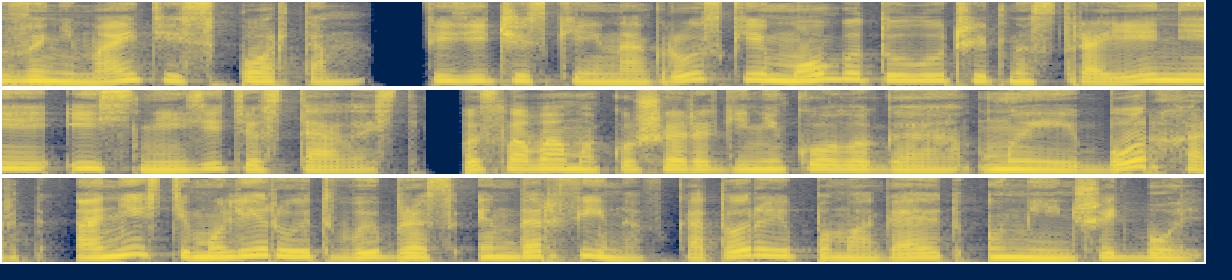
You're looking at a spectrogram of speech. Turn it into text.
Занимайтесь спортом. Физические нагрузки могут улучшить настроение и снизить усталость. По словам акушера-гинеколога Мэй Борхард, они стимулируют выброс эндорфинов, которые помогают уменьшить боль.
